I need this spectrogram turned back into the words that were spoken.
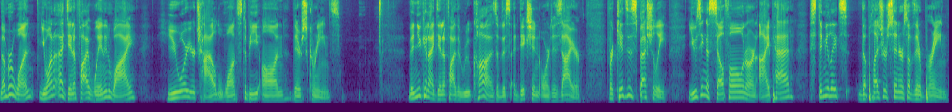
Number one, you want to identify when and why you or your child wants to be on their screens. Then you can identify the root cause of this addiction or desire. For kids, especially, using a cell phone or an iPad stimulates the pleasure centers of their brain,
